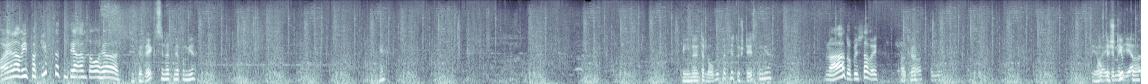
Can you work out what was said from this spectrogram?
Alter, wie vergiftet denn der an da hörst? Die bewegt sich nicht mehr bei mir. Bin ich noch in der Lobby bei dir? Du stehst bei mir? Na, du bist ja weg. Schaut Okay. aus. Ich hoffe, der stirbt da.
